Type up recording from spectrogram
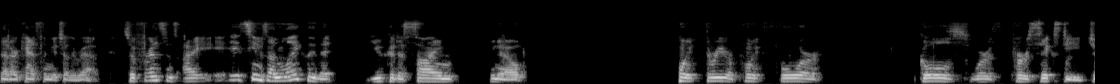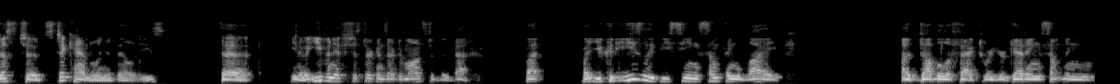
that are canceling each other out. So for instance, I it seems unlikely that you could assign, you know, 0.3 or 0.4 goals worth per 60 just to stick handling abilities. The you know, even if Shesterkins are demonstrably better. But but you could easily be seeing something like a double effect where you're getting something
